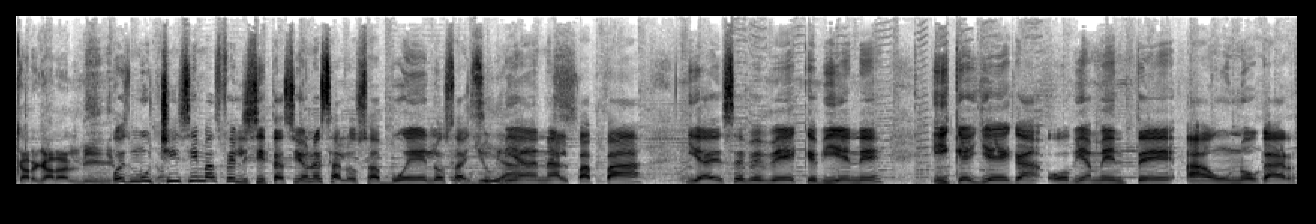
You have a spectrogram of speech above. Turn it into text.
Cargar al niño. Pues muchísimas felicitaciones a los abuelos, a. Juliana, al papá y a ese bebé que viene y que llega obviamente a un hogar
